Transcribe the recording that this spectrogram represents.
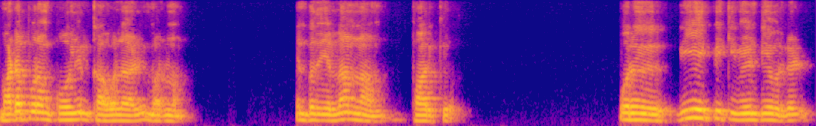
மடப்புறம் கோயில் காவலாளி மரணம் என்பதையெல்லாம் நாம் பார்க்கிறோம். ஒரு விஐபிக்கு வேண்டியவர்கள்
